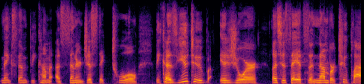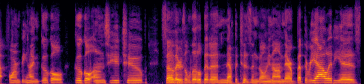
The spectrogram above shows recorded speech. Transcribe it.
makes them become a synergistic tool because YouTube is your let's just say it's the number two platform behind Google. Google owns YouTube, so mm-hmm. there's a little bit of nepotism going on there. But the reality is,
